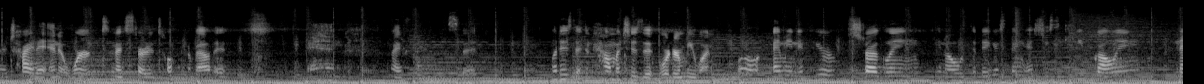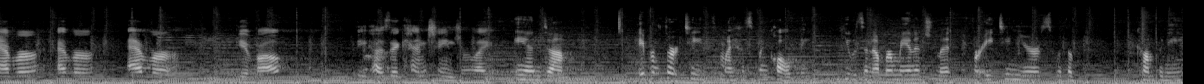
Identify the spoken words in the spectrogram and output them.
I tried it and it worked and I started talking about it and my friend said, what is it and how much is it? Order me one. Well, I mean, if you're struggling, you know, the biggest thing is just keep going. Never, ever, ever give up because it can change your life. And um, April 13th, my husband called me. He was in upper management for 18 years with a company.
